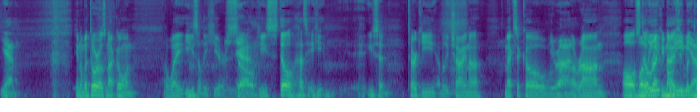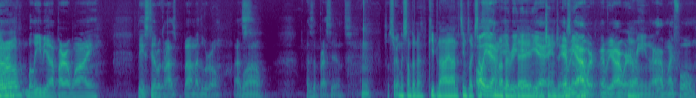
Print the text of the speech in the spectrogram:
yeah. you know Maduro's not going away easily here, so Yeah. he still has he. You said Turkey, I believe China, Mexico, Iran. uh, Iran, all still Boli- recognizing Bolivia, Maduro. Bolivia, Paraguay, they still recognize uh, Maduro as Wow. as the president. So certainly something to keep an eye on. It seems like stuff coming up every day, Oh, It- day it- and yeah, changing. every so- hour, every hour. Yeah. I mean, I have my phone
